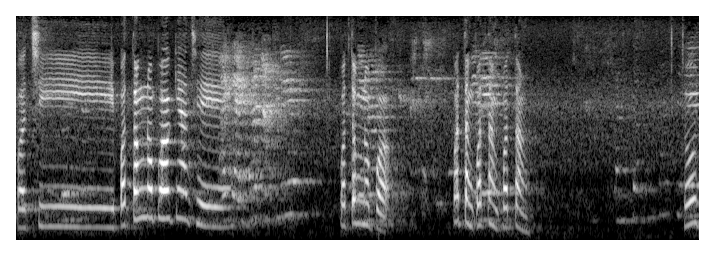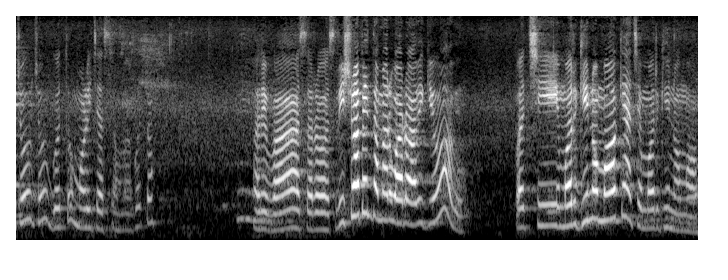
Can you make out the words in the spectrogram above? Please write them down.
પછી પતંગનો પ ક્યાં છે? પતંગનો પ. પતંગ પતંગ પતંગ. જો જો જો. ગોતો, મળી જશે હમણાં. ગોતો. અરે વાહ, સરસ. વિશ્વાબેન, તમારો વારો આવી ગયો હવે. પછી મરઘીનો મ ક્યાં છે? મરઘીનો મ.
